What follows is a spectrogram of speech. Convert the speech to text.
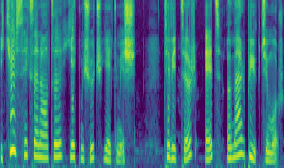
286 73 70 Twitter et Ömer Büyüktimur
